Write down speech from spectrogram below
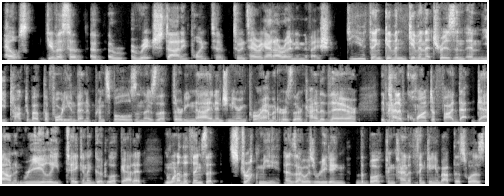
helps give us a, a, a, rich starting point to, to interrogate our own innovation. Do you think, given given that TRIZ and, and you talked about the 40 inventive principles and there's the 39 engineering parameters that are kind of there, they've kind of quantified that down and really taken a good look at it. And one of the things that struck me as I was reading the book and kind of thinking about this was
